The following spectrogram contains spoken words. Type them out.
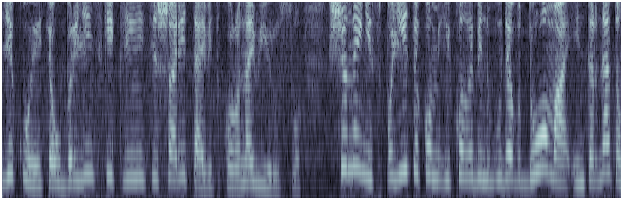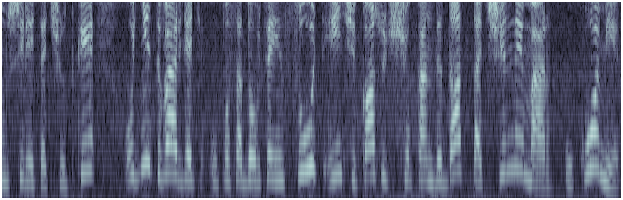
Лікується у берлінській клініці Шаріте від коронавірусу. Що нині з політиком і коли він буде вдома, інтернетом ширяться чутки. Одні твердять, у посадовця інсульт, інші кажуть, що кандидат та чинний мер у комі.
